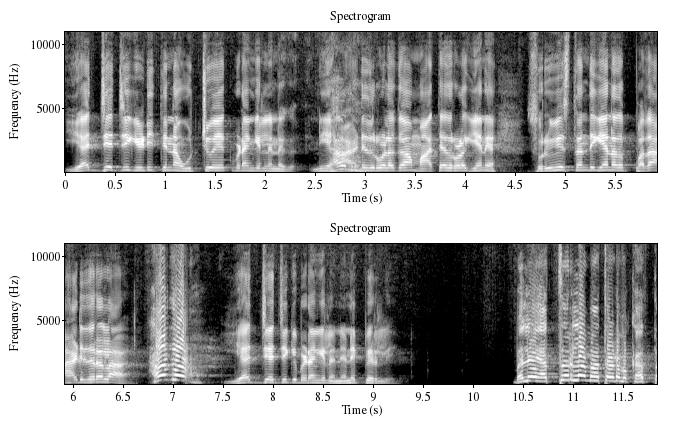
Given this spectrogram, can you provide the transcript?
ಎಜ್ಜೆಜ್ಜಿಗೆ ಹಿಡಿತೀನಿ ನಾ ಹುಚ್ಚು ಏಕೆ ಬಿಡಂಗಿಲ್ಲ ನಿನಗೆ. ನೀ ಹಾಡಿದ್ರೊಳಗೆ ಮಾತಾದ್ರೊಳಗೆ ಏನು ಸುರುವೀಸ್ ತಂದಿಗೆ ಏನದು ಪದ ಹಾಡಿದಿರಲ್ಲ? ಹೌದು. ಎಜ್ಜೆಜ್ಜಿಗೆ ಬಿಡಂಗಿಲ್ಲ ನೆನಪಿರಲಿ. ಬಲೆ ಹತ್ತರಲ್ಲ ಮಾತಾಡ್ಬೇಕು ಅತ್ತ.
